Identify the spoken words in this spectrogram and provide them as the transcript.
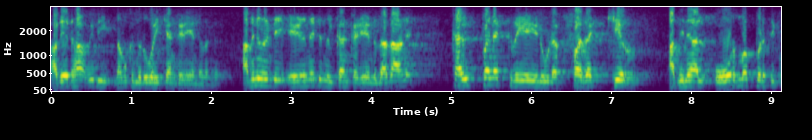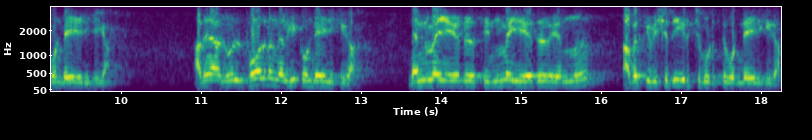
അത് യഥാവിധി നമുക്ക് നിർവഹിക്കാൻ കഴിയേണ്ടതുണ്ട്. അതിനുവേണ്ടി എഴുന്നേറ്റ് നിൽക്കാൻ കഴിയേണ്ടത് അതാണ് കൽപ്പനക്രിയയിലൂടെ ഫതക്കിർ അതിനാൽ ഓർമ്മപ്പെടുത്തിക്കൊണ്ടേയിരിക്കുക. അതിനാൽ ഉത്ബോധനം നൽകിക്കൊണ്ടേയിരിക്കുക. നന്മയേത് തിന്മയേത് എന്ന് അവർക്ക് വിശദീകരിച്ചു കൊടുത്തുകൊണ്ടേയിരിക്കുക.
